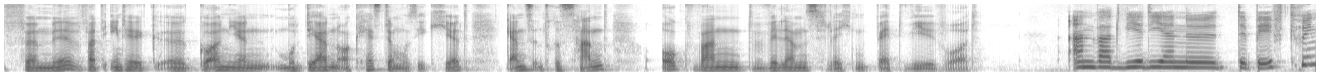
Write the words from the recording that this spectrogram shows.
für mich, wat inte äh, Gornien modernen Orchestermusik hiert, ganz interessant, auch wand Willems vielleicht ein Bett will wort. An wat wir dir ne de Beefgrün?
